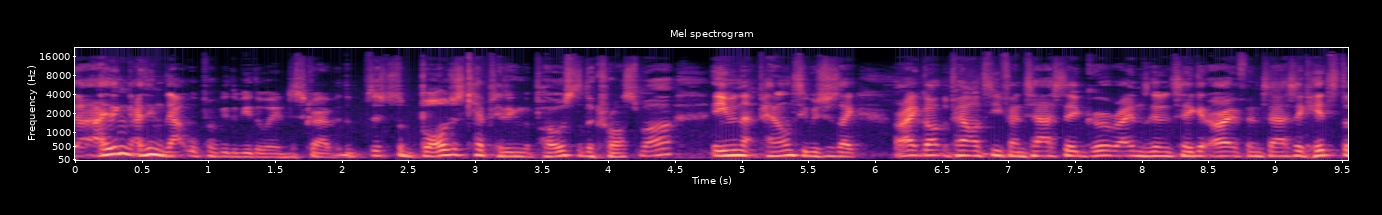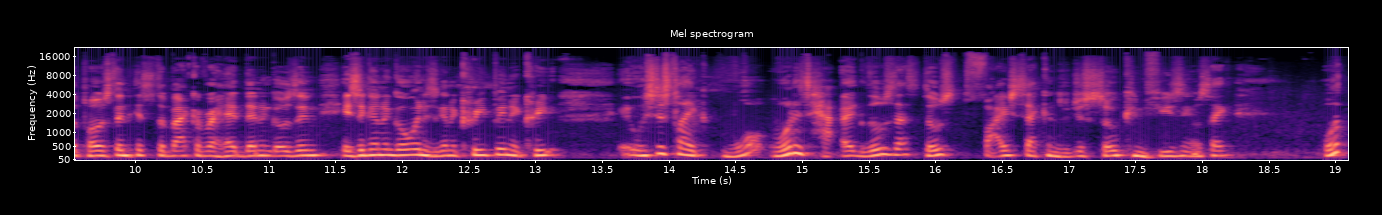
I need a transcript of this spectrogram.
I think I think that will probably be the way to describe it. The, just the ball just kept hitting the post of the crossbar. Even that penalty was just like, all right, got the penalty, fantastic. Guro Reiten's going to take it. All right, fantastic. Hits the post, then hits the back of her head, then it goes in. Is it going to go in? Is it going to creep in? It creep. It was just like, what? What is ha- like those? That's those five seconds were just so confusing. It was like, what?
